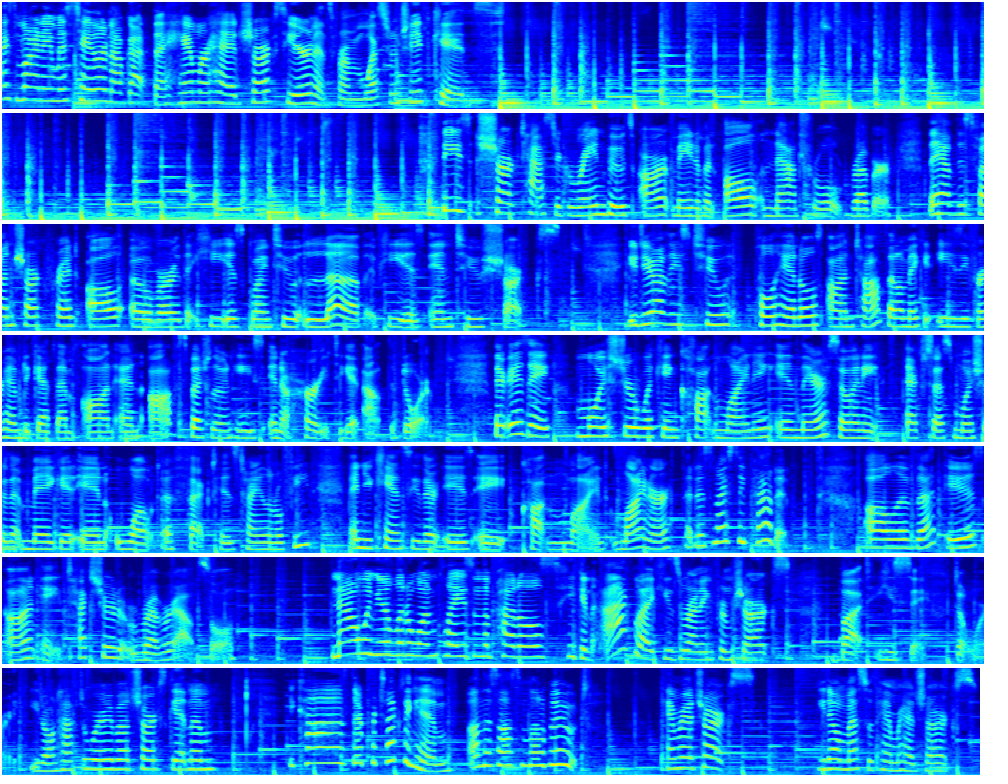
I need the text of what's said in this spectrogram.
guys, my name is Taylor and I've got the Hammerhead Sharks here and it's from Western Chief Kids. These Sharktastic rain boots are made of an all natural rubber. They have this fun shark print all over that he is going to love if he is into sharks. You do have these two pull handles on top that'll make it easy for him to get them on and off, especially when he's in a hurry to get out the door. There is a moisture wicking cotton lining in there, so any excess moisture that may get in won't affect his tiny little feet. And you can see there is a cotton lined liner that is nicely padded. All of that is on a textured rubber outsole. Now when your little one plays in the puddles, he can act like he's running from sharks, but he's safe, don't worry. You don't have to worry about sharks getting him because they're protecting him on this awesome little boot. Hammerhead sharks. You don't mess with hammerhead sharks.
